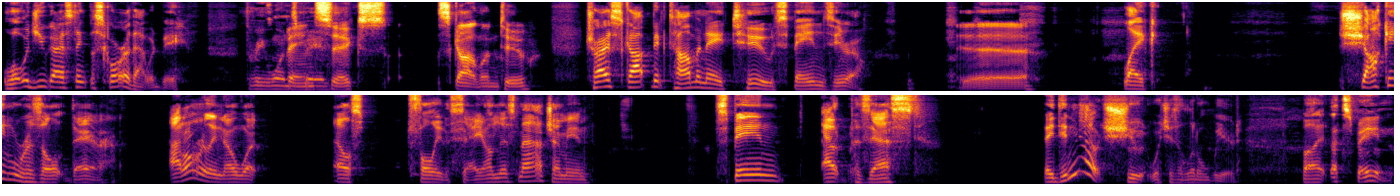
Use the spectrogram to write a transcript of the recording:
What would you guys think the score of that would be? Three one Spain Spain. six, Scotland two. Try Scott McTominay two, Spain zero. Yeah. Like shocking result there. I don't really know what else fully to say on this match. I mean, Spain outpossessed. They didn't outshoot, which is a little weird, but That's Spain.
